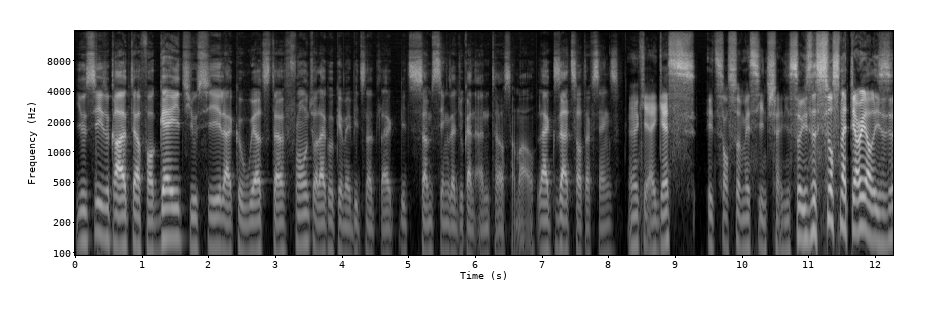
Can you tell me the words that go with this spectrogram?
you see the character for gate. You see like a weird stuff front. You're like, okay, maybe it's not like it's something that you can enter somehow. Like that sort of things. Okay. okay, I guess it's also messy in Chinese. So the source material is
